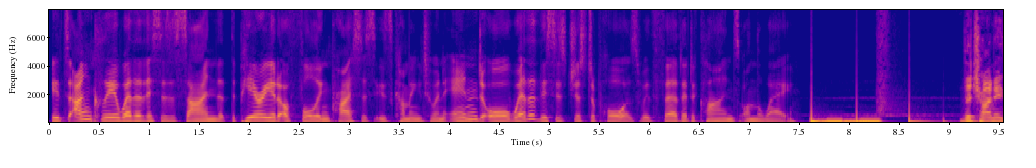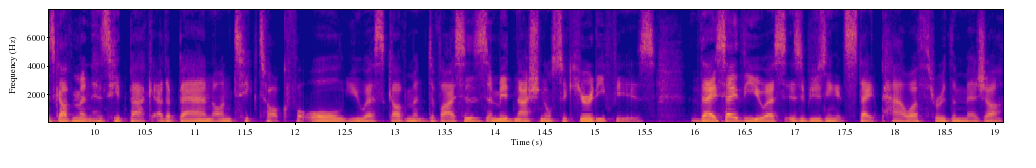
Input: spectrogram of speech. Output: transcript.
It's unclear whether this is a sign that the period of falling prices is coming to an end or whether this is just a pause with further declines on the way. The Chinese government has hit back at a ban on TikTok for all US government devices amid national security fears. They say the US is abusing its state power through the measure.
